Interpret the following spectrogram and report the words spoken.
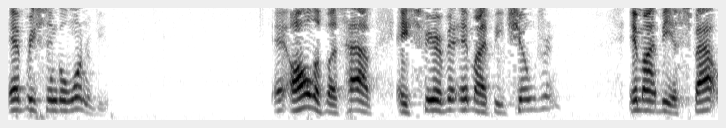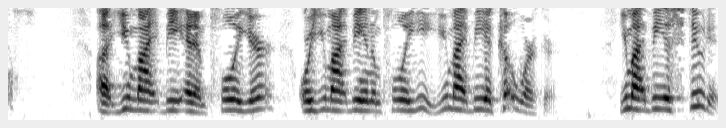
Every single one of you. All of us have a sphere of it. It might be children, it might be a spouse, uh, you might be an employer, or you might be an employee, you might be a coworker, you might be a student.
